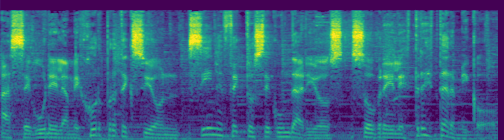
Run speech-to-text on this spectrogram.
Asegure la mejor protección sin efectos secundarios sobre el estrés térmico.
